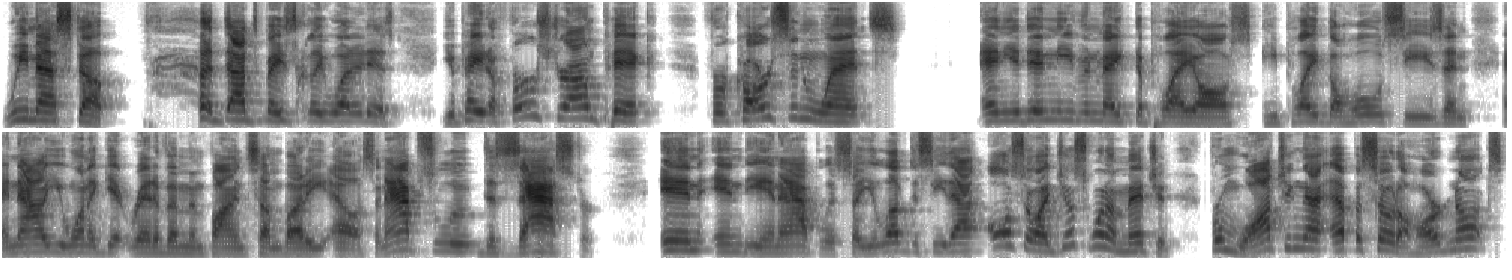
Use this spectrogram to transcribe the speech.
we messed up. That's basically what it is. You paid a first round pick for Carson Wentz and you didn't even make the playoffs. He played the whole season, and now you want to get rid of him and find somebody else. An absolute disaster in Indianapolis. So you love to see that. Also, I just want to mention from watching that episode of Hard Knocks,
